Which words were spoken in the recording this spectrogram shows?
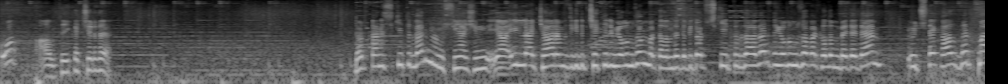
Hop 6'yı kaçırdı. Dört tane skater vermiyor musun ya şimdi? Ya illa karımızı gidip çekelim yolumuza mı bakalım dedi. Bir dört skater daha ver de yolumuza bakalım be dedem. Üçte kaldırtma.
